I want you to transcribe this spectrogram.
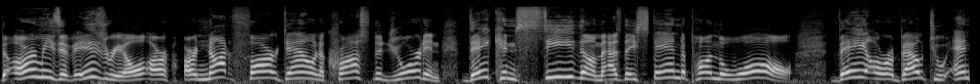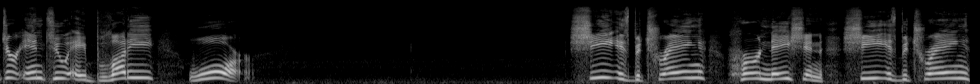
The armies of Israel are, are not far down across the Jordan. They can see them as they stand upon the wall. They are about to enter into a bloody war. She is betraying her nation, she is betraying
